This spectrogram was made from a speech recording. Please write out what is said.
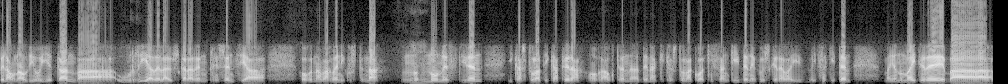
belaunaldi horietan, ba, urria dela Euskararen presentzia hor nabarmen ikusten da. No, Mhm. Non ez diren ikastolatik atera, hor aurten denak ikastolakoak izanki, denek euskara bai baitzakiten. Baina nunbait ere, ba,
